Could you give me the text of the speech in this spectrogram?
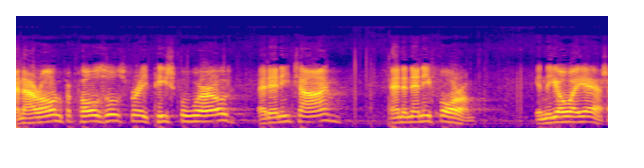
and our own proposals for a peaceful world at any time and in any forum, in the OAS,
